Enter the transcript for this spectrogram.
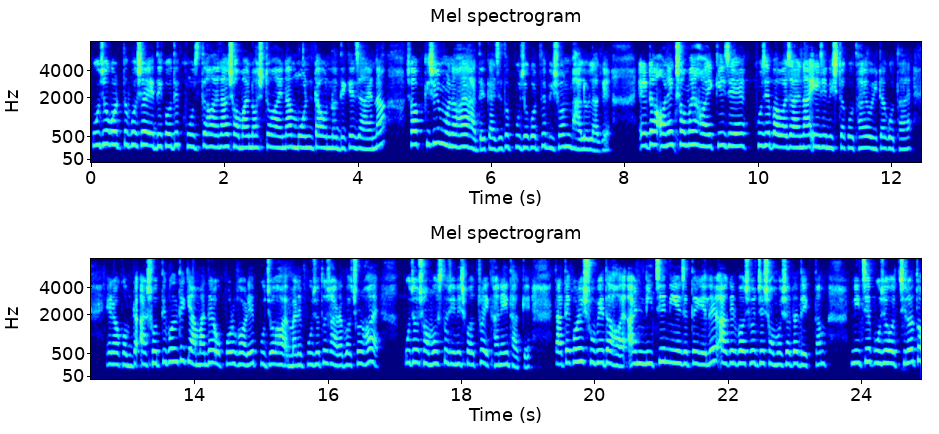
পুজো করতে বসে এদিক ওদিক খুঁজতে হয় না, সময় নষ্ট হয় না, মনটা অন্যদিকে যায় না। সব কিছুই মনে হয় হাতের কাছে তো পুজো করতে ভীষণ ভালো লাগে। এটা অনেক সময় হয় কি যে খুঁজে পাওয়া যায় না, এই জিনিসটা কোথায়, ওইটা কোথায়। এরকমটা। আর সত্যি বলতে কি আমাদের ওপর ঘরে পুজো হয় মানে পুজো তো সারা বছর হয় পুজোর সমস্ত জিনিসপত্র এখানেই থাকে। তাতে করে সুবিধা হয়। আর নিচে নিয়ে যেতে গেলে আগের বছর যে সমস্যাটা দেখতাম, নিচে পুজো হচ্ছিল তো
